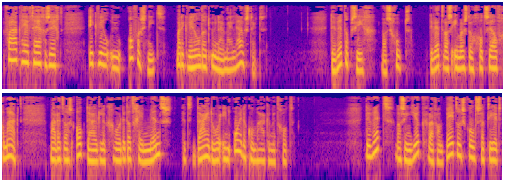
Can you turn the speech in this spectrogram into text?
Vaak heeft hij gezegd, ik wil uw offers niet, maar ik wil dat u naar mij luistert. De wet op zich was goed. De wet was immers door God zelf gemaakt, maar het was ook duidelijk geworden dat geen mens het daardoor in orde kon maken met God. De wet was een juk waarvan Petrus constateert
